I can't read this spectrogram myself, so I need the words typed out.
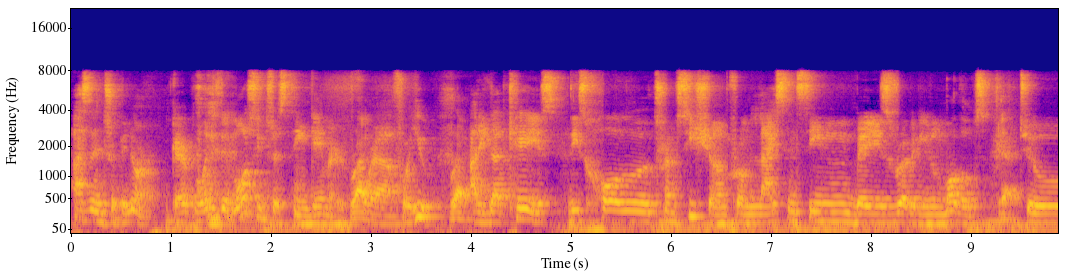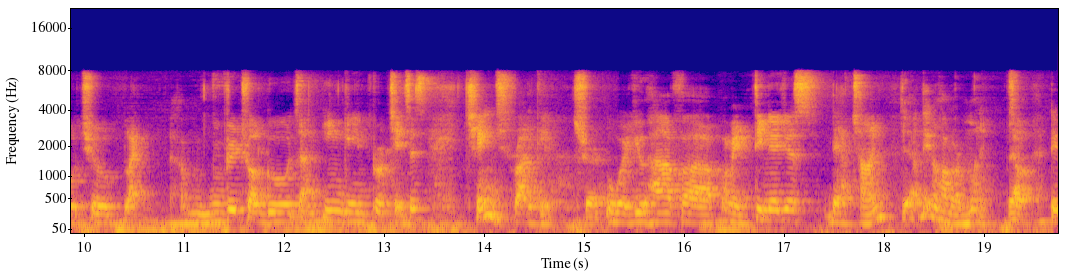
as an entrepreneur, okay, what is the most interesting gamer Right. for, uh, for you? Right. And in that case, this whole transition from licensing-based revenue models Yeah. to to like um, virtual goods and in-game purchases changed radically. Sure. Where you have, uh, I mean, teenagers they have time, Yeah. but they don't have a lot of money, so they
